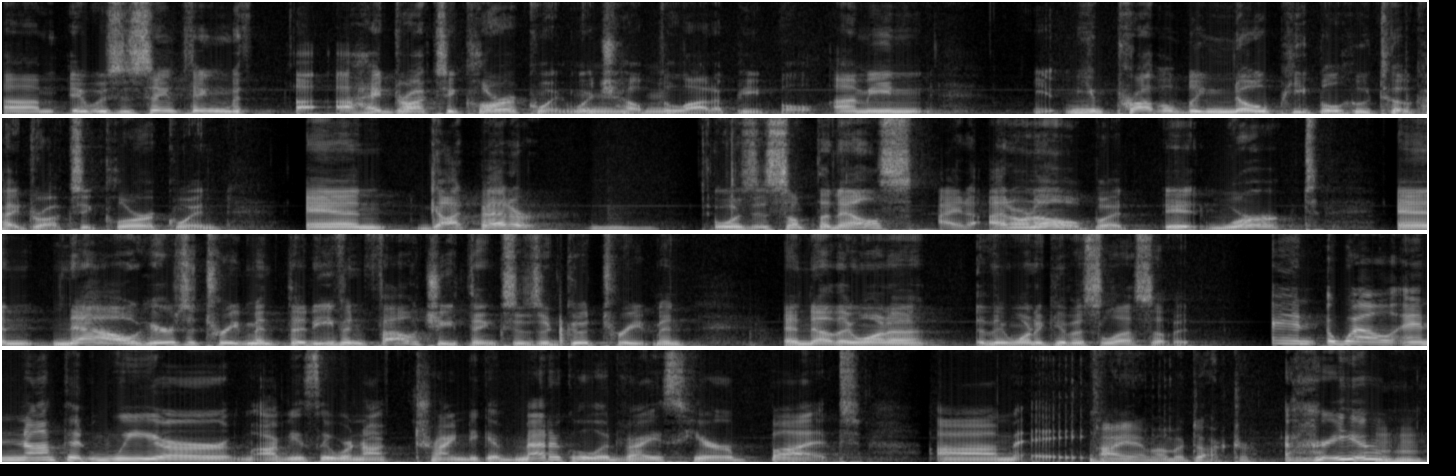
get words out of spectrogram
Um, it was the same thing with uh, hydroxychloroquine, which helped a lot of people. I mean, y- you probably know people who took hydroxychloroquine and got better. Was it something else? I, I don't know, but it worked. And now here's a treatment that even Fauci thinks is a good treatment, and now they want to they want to give us less of it. And well, and not that we are obviously we're not trying to give medical advice here, but um, I am. I'm a doctor. are you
